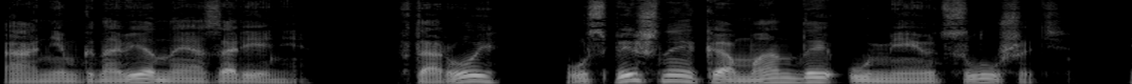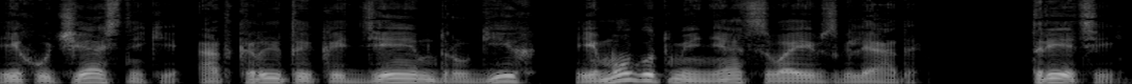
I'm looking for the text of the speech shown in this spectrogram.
а не мгновенное озарение. Второй. Успешные команды умеют слушать. Их участники открыты к идеям других и могут менять свои взгляды. Третий.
